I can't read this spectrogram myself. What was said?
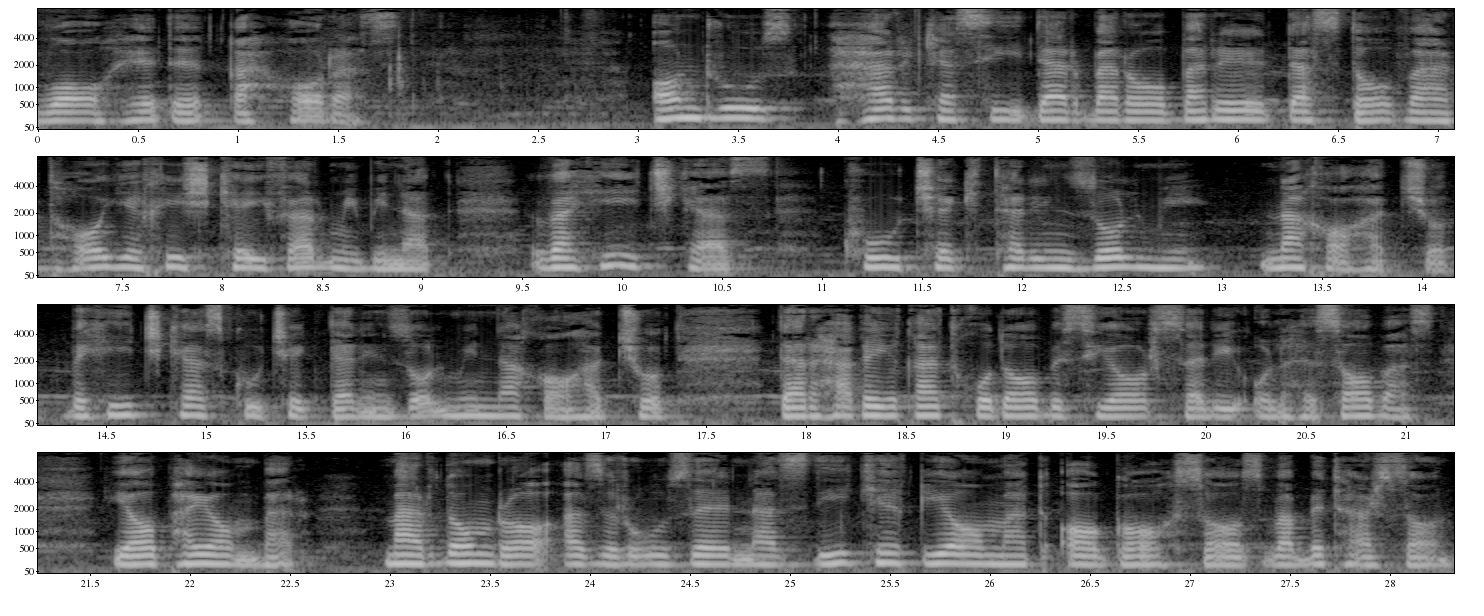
واحد قهار است. آن روز هر کسی در برابر دستاوردهای خیش کیفر می‌بیند و هیچ کس کوچکترین ظلمی نخواهد شد. به هیچ کس کوچکترین ظلمی نخواهد شد. در حقیقت خدا بسیار سریع الحساب است. یا پیامبر مردم را از روز نزدیک قیامت آگاه ساز و بترسان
